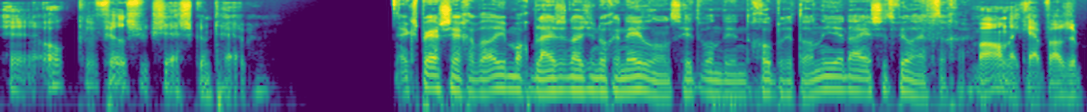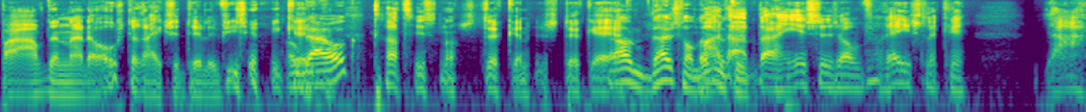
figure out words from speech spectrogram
eh, ook veel succes kunt hebben. Experts zeggen wel, je mag blij zijn dat je nog in Nederland zit. Want in Groot-Brittannië, daar is het veel heftiger. Man, ik heb wel eens een paar avonden naar de Oostenrijkse televisie gekeken. Ook daar ook? Dat is nog stukken en stukken. Nou, Duitsland ook maar daar, daar is er zo'n vreselijke. Ja,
